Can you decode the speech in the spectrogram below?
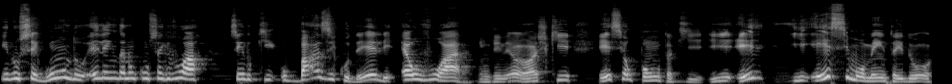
e no segundo ele ainda não consegue voar. Sendo que o básico dele é o voar, entendeu? Eu acho que esse é o ponto aqui. E, e, e esse momento aí do,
